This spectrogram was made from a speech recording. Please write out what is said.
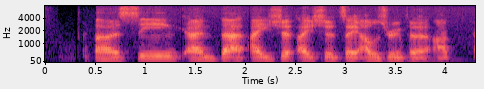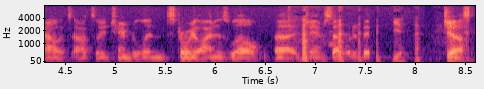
uh, seeing and that I should I should say I was rooting for Alex Oxlade Chamberlain storyline as well, uh, James. That would have been yeah. just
